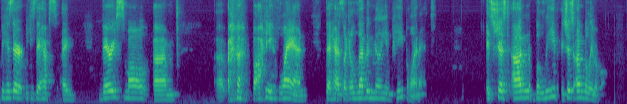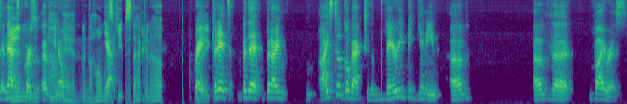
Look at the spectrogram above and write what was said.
because they're because they have a very small um, uh, body of land that has like 11 million people in it. It's just unbelievable. It's just unbelievable. And that's of course uh, oh, you know man, and the homeless yeah. keep stacking up. right Like- but it's but that but i'm i still go back to the very beginning of of the virus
